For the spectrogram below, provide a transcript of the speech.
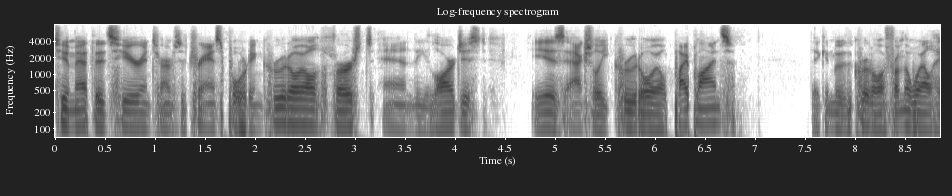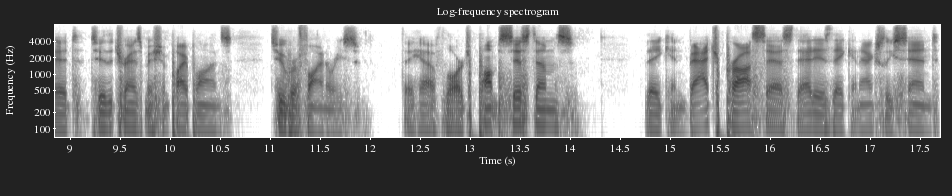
Two methods here in terms of transporting crude oil. First and the largest is actually crude oil pipelines. They can move the crude oil from the wellhead to the transmission pipelines to refineries. They have large pump systems. They can batch process, that is, they can actually send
